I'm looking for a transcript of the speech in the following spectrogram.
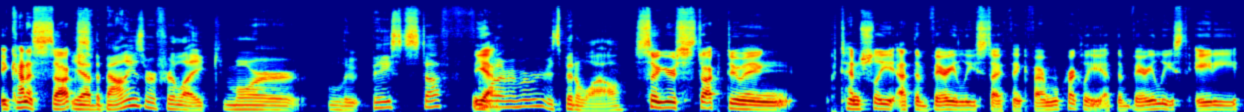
it kind of sucks. Yeah, the bounties were for like more loot based stuff. From Yeah. what I remember. It's been a while. So you're stuck doing potentially at the very least, I think, if I remember correctly, at the very least 80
